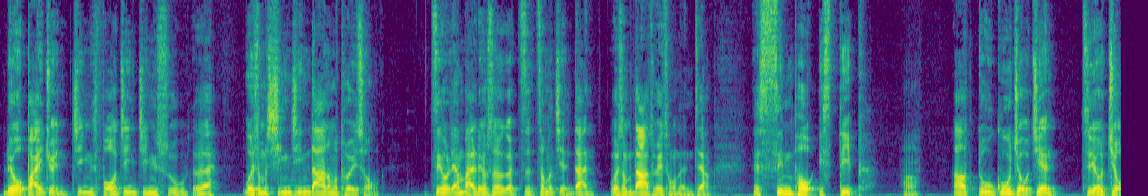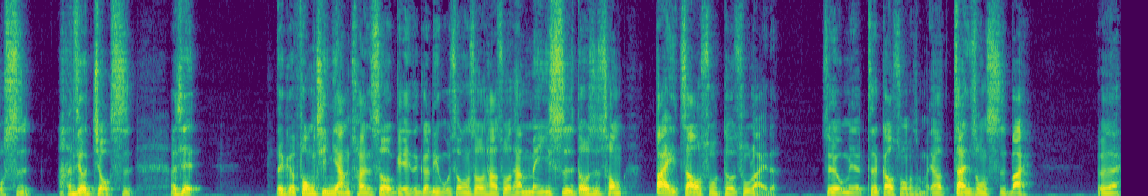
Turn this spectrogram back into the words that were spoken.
六百卷经佛经经书，对不对？为什么《心经》大家那么推崇？只有两百六十二个字，这么简单，为什么大家推崇成这样？Simple is deep 啊，然后独孤九剑只有九式啊，只有九式，而且那个风清扬传授给这个令狐冲的时候，他说他每一式都是从败招所得出来的，所以我们要这告诉我们什么？要战胜失败，对不对？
